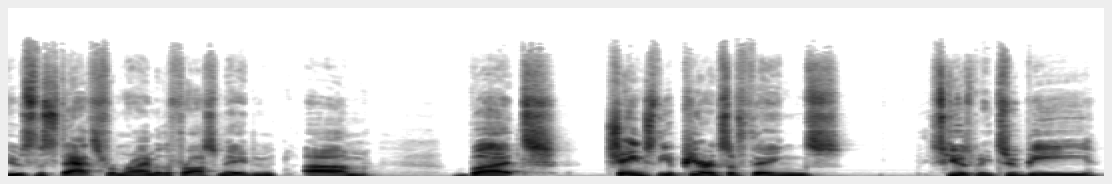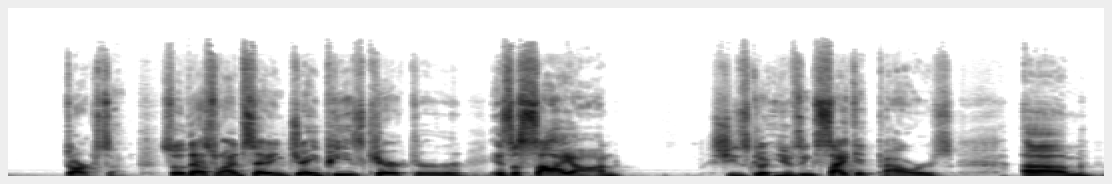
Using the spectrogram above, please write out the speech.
Use the stats from Rime of the Frost Maiden. Um, but change the appearance of things. Excuse me to be Dark Sun. So that's why I'm saying JP's character is a Psion. She's using psychic powers. Um,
